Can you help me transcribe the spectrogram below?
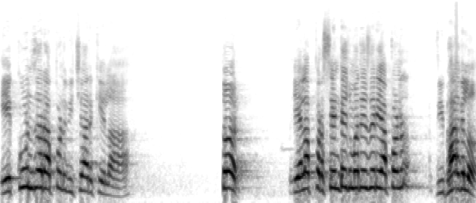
एकूण जर आपण विचार केला तर याला पर्सेंटेजमध्ये जरी आपण विभागलं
